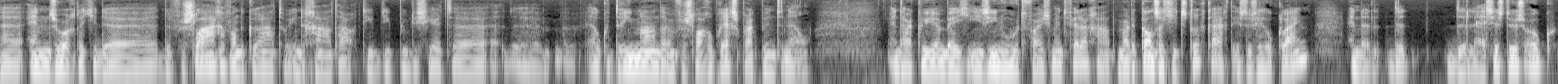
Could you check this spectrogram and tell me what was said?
Uh, en zorg dat je de, de verslagen van de curator in de gaten houdt. Die, die publiceert elke drie maanden een verslag op rechtspraak.nl. En daar kun je een beetje in zien hoe het faillissement verder gaat. Maar de kans dat je iets terugkrijgt is dus heel klein. En de, de, de les is dus ook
